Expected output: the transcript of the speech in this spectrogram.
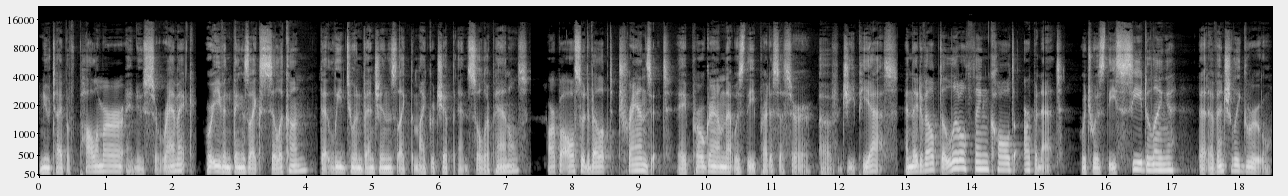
new type of polymer, a new ceramic, or even things like silicon that lead to inventions like the microchip and solar panels. ARPA also developed Transit, a program that was the predecessor of GPS. And they developed a little thing called ARPANET, which was the seedling that eventually grew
